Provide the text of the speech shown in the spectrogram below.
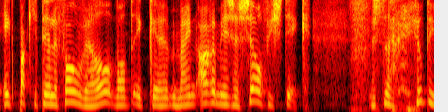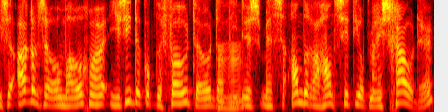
ik pak je telefoon wel, want ik, uh, mijn arm is een selfie stick. Dus dan hield hij zijn arm zo omhoog. Maar je ziet ook op de foto dat hij dus met zijn andere hand zit hij op mijn schouder.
